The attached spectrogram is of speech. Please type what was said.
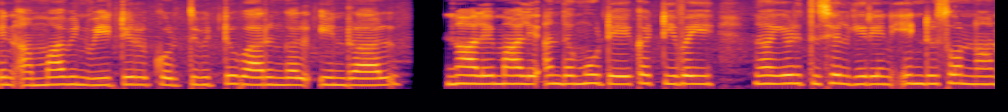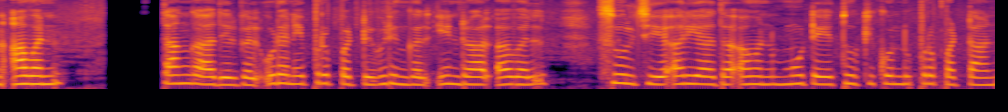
என் அம்மாவின் வீட்டில் கொடுத்துவிட்டு வாருங்கள் என்றாள். நாளை மாலை அந்த மூட்டையை கட்டி வை. நான் எடுத்து செல்கிறேன் என்று சொன்னான் அவன். தங்காதீர்கள் உடனே புறப்பட்டு விடுங்கள் என்றாள் அவள். சூழ்ச்சியை அறியாத அவன் மூட்டையை தூக்கி கொண்டு புறப்பட்டான்.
